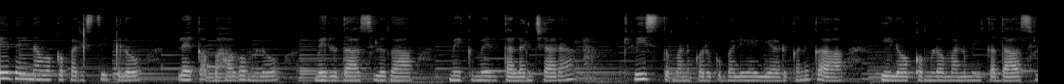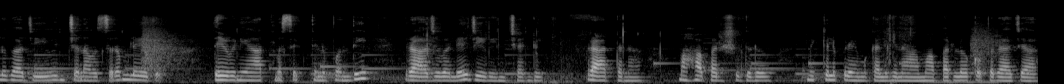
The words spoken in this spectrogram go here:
ఏదైనా ఒక పరిస్థితిలో లేక భావంలో మీరు దాసులుగా మీకు మీరు తలంచారా? క్రీస్తు మన కొరకు బలి అయ్యాడు కనుక ఈ లోకంలో మనం ఇక దాసులుగా జీవించనవసరం లేదు. దేవుని ఆత్మశక్తిని పొంది రాజువలే జీవించండి. ప్రార్థన. మహాపరిశుద్ధుడు మిక్కిలి ప్రేమ కలిగిన మా పరలోకపు రాజా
